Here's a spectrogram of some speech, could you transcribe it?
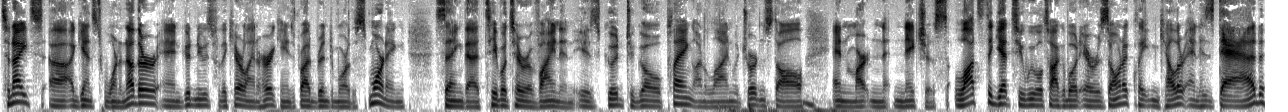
tonight uh, against one another. And good news for the Carolina Hurricanes. Brad Brind'Amour this morning saying that Teuvo Teravainen is good to go, playing on a line with Jordan Staal and Martin Necas. Lots to get to. We will talk about Arizona, Clayton Keller, and his dad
